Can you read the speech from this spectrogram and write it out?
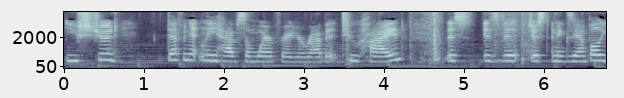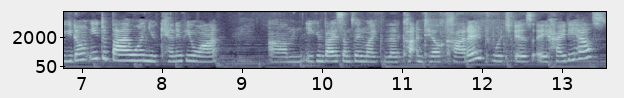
You should definitely have somewhere for your rabbit to hide. This is the, just an example. You don't need to buy one, you can if you want. Um, you can buy something like the Cottontail Cottage, which is a hidey house.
